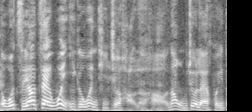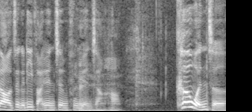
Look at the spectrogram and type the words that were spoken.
我只要再问一个问题就好了哈。那我们就来回到这个立法院正副院长哈，柯文哲，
